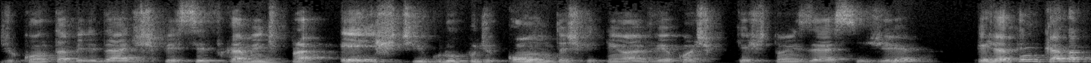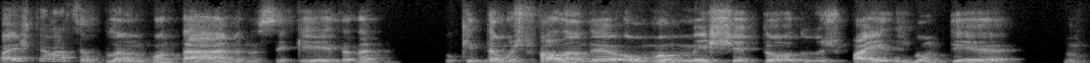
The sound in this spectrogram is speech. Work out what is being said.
de contabilidade especificamente para este grupo de contas que tem a ver com as questões ESG, porque já tem, cada país tem lá seu plano contábil, não sei o quê, tá, tá? O que estamos falando é, ou vamos mexer, todos os países vão ter um,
